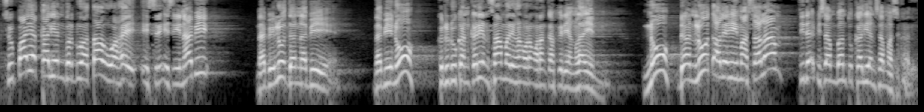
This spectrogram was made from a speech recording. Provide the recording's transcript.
Supaya kalian berdua tahu, wahai istri-istri Nabi, Nabi Lut dan Nabi Nabi Nuh, kedudukan kalian sama dengan orang-orang kafir yang lain. Nuh dan Lut alaihi masalam tidak bisa membantu kalian sama sekali.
